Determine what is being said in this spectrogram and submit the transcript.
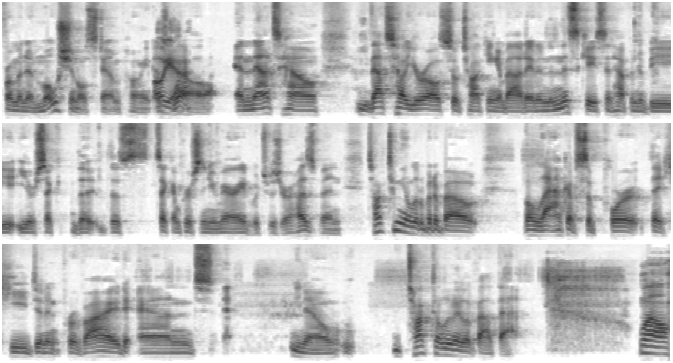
from an emotional standpoint as oh, yeah. well. And that's how that's how you're also talking about it. And in this case it happened to be your sec- the the second person you married which was your husband. Talk to me a little bit about the lack of support that he didn't provide and you know talk to a little bit about that. Well,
